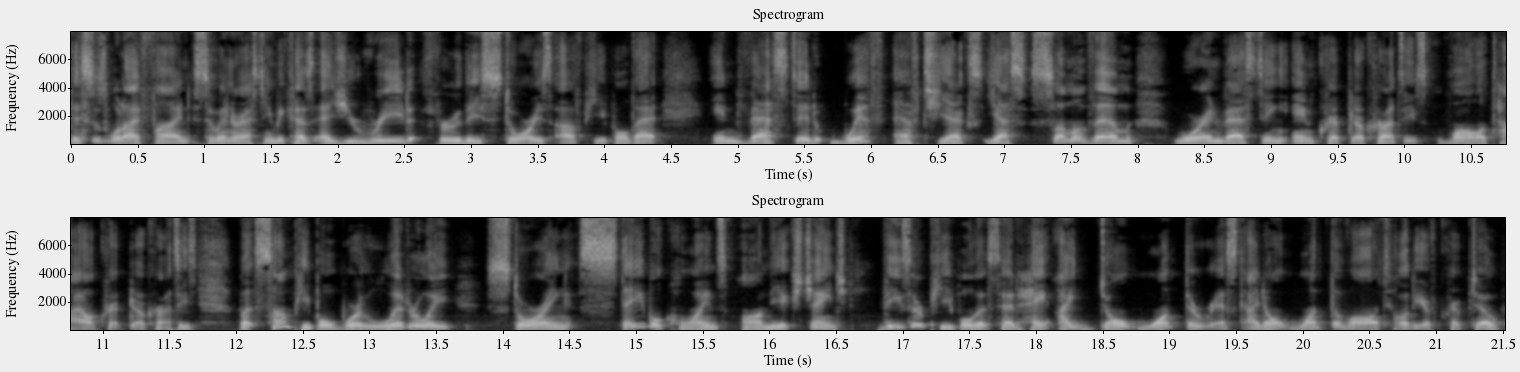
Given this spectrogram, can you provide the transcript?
this is what I find so interesting because as you read through these stories of people that invested with FTX, yes, some of them were investing in cryptocurrencies, volatile cryptocurrencies, but some people were literally storing stable coins on the exchange. These are people that said, Hey, I don't want the risk. I don't want the volatility of crypto.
